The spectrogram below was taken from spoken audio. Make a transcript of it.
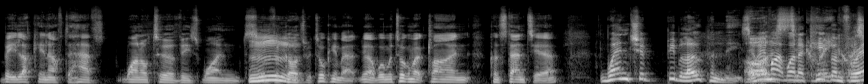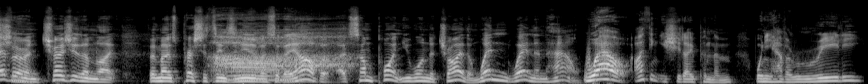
be lucky enough to have one or two of these wines mm. of the mm. gods we're talking about. You know, when we're talking about Klein Constantia, when should people open these? Oh, they might want to keep them question. forever and treasure them like the most precious things in the universe that they are. But at some point, you want to try them. When, when, and how? Well, I think you should open them when you have a really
